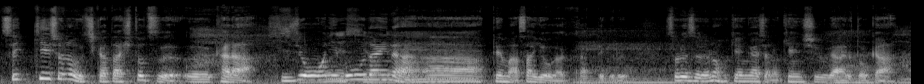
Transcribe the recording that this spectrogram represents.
設計書の打ち方一つから非常に膨大な、手間作業がかかってくる。それぞれの保険会社の研修があるとか。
